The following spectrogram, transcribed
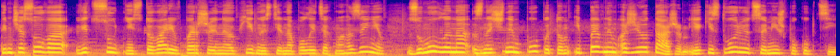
Тимчасова відсутність товарів першої необхідності на полицях магазинів зумовлена значним попитом і певним ажіотажем, які створюють самі ж покупці.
